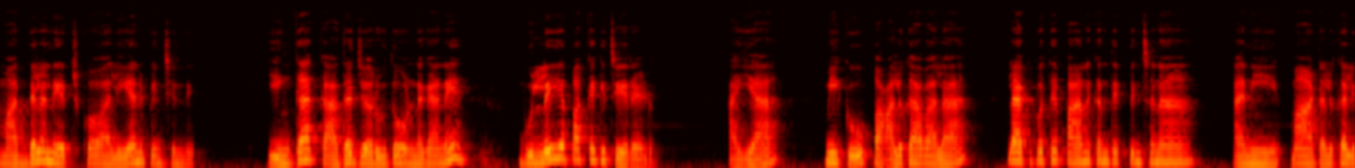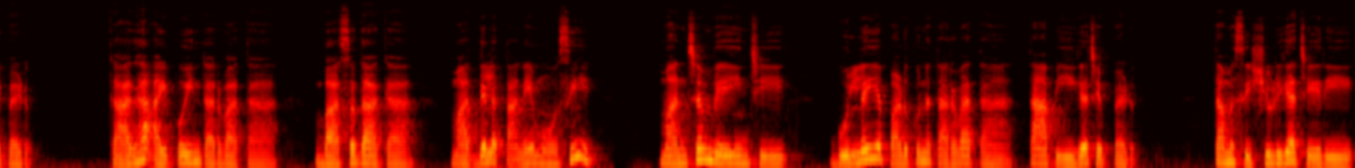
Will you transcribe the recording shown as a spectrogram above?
మద్దెల నేర్చుకోవాలి అనిపించింది. ఇంకా కథ జరుగుతూ ఉండగానే బుల్లయ్య పక్కకి చేరాడు. అయ్యా మీకు పాలు కావాలా? లేకపోతే పానకం తెప్పించనా? అని మాటలు కలిపాడు. కథ అయిపోయిన తర్వాత బస దాకా మధ్యలో తనే మోసి మంచం వేయించి బుల్లయ్య పడుకున్న తర్వాత తాపీగా చెప్పాడు. తమ శిష్యుడిగా చేరి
